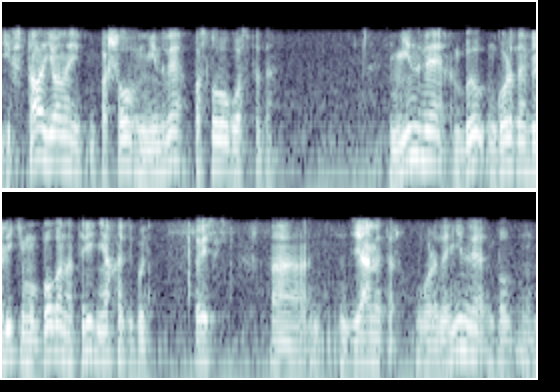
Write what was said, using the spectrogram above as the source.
И встал Йона и пошел в Нинве по слову Господа. Нинве был городом великим у Бога на три дня ходьбы. То есть диаметр города Нинве был ну,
